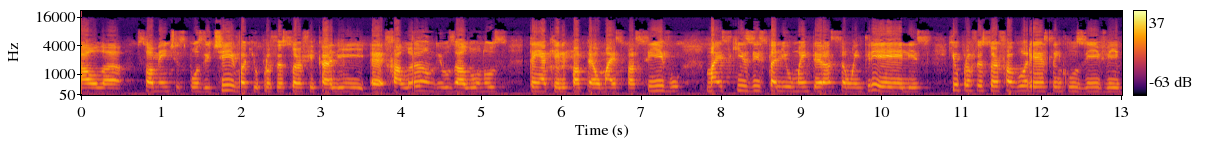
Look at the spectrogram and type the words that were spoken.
aula somente expositiva, que o professor fica ali é, falando e os alunos têm aquele papel mais passivo, mas que exista ali uma interação entre eles, que o professor favoreça, inclusive,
